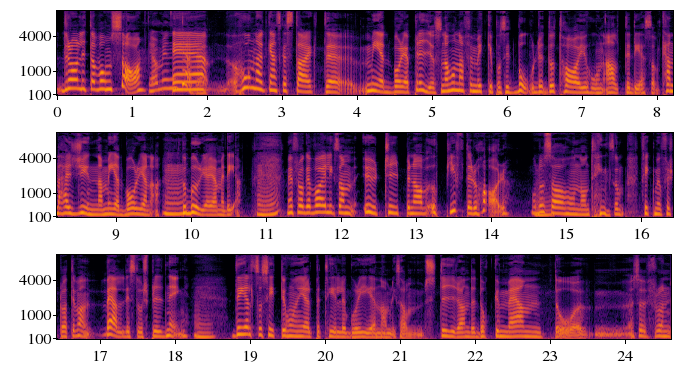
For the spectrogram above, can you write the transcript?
drar lite av vad hon sa. Ja, Eh, hon har ett ganska starkt eh, medborgarprio, så när hon har för mycket på sitt bord då tar ju hon alltid det som, kan det här gynna medborgarna? Då börjar jag med det. Mm. Men jag frågar vad är liksom urtypen av uppgifter du har? Och då sa hon någonting som fick mig att förstå att det var en väldigt stor spridning. Mm. Dels så sitter hon och hjälper till och går igenom liksom styrande dokument och mm, alltså från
